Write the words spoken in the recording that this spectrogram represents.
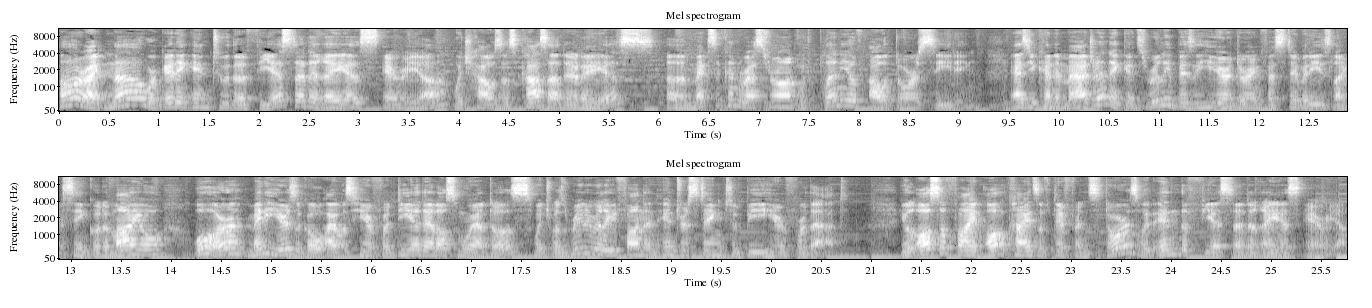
Alright, now we're getting into the Fiesta de Reyes area, which houses Casa de Reyes, a Mexican restaurant with plenty of outdoor seating. As you can imagine, it gets really busy here during festivities like Cinco de Mayo, or many years ago I was here for Dia de los Muertos, which was really really fun and interesting to be here for that. You'll also find all kinds of different stores within the Fiesta de Reyes area.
